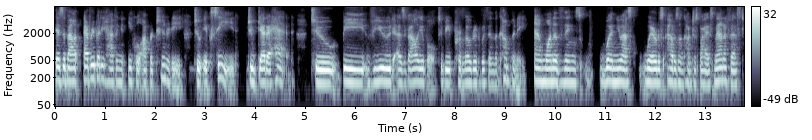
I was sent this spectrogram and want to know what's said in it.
is about everybody having an equal opportunity to exceed, to get ahead, to be viewed as valuable, to be promoted within the company. And one of the things when you ask where does how does unconscious bias manifest,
